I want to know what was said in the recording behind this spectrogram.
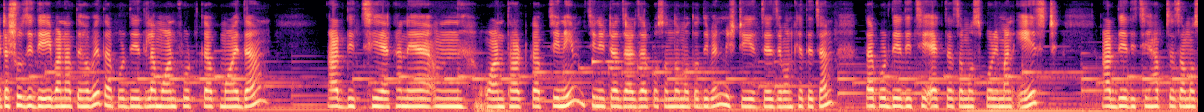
এটা সুজি দিয়েই বানাতে হবে। তারপর দিয়ে দিলাম ওয়ান ফোর্থ কাপ ময়দা। আর দিচ্ছি এখানে ওয়ান থার্ড কাপ চিনি। চিনিটা যার যার পছন্দ মতো দিবেন, মিষ্টি যে যেমন খেতে চান। তারপর দিয়ে দিচ্ছি এক চা চামচ পরিমাণ ইস্ট আর দিয়ে দিচ্ছি হাফ চা চামচ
